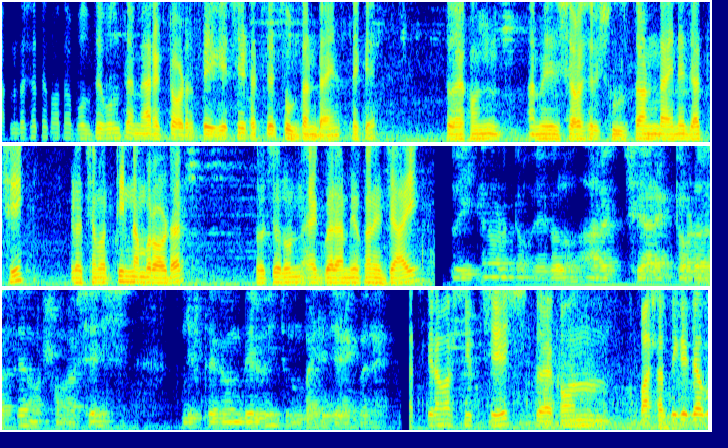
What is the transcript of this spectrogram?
আপনাদের সাথে কথা বলতে বলতে আমি আরেকটা অর্ডার পেয়ে গেছি। এটা হচ্ছে সুলতান ডাইন্স থেকে। তো এখন আমি সরাসরি সুলতান ডাইনে যাচ্ছি। এটা হচ্ছে আমার তিন নম্বর অর্ডার তো চলুন, একবার আমি ওখানে যাই। তো এইখানে অর্ডারটা হয়ে গেল। আর হচ্ছে আরেকটা অর্ডার আছে, আমার সময় শেষ। লিফট থেকে এখন বের হই, চলুন বাইরে যাই একবারে। আজকের আমার শিফট শেষ, তো এখন বাসার দিকে যাব,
